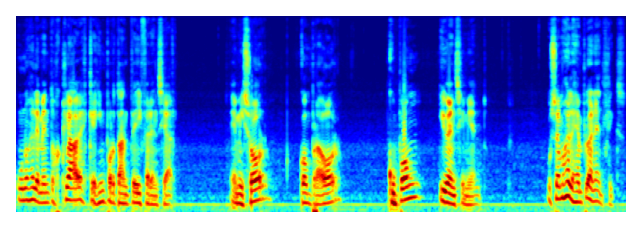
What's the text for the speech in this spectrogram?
unos elementos claves que es importante diferenciar. Emisor, comprador, cupón y vencimiento. Usemos el ejemplo de Netflix.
